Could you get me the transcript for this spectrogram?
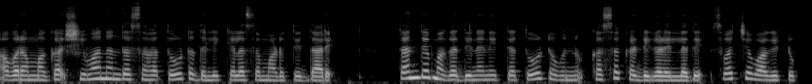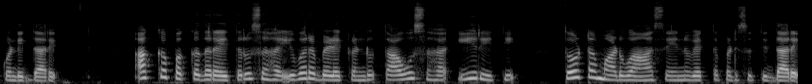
ಅವರ ಮಗ ಶಿವಾನಂದ ಸಹ ತೋಟದಲ್ಲಿ ಕೆಲಸ ಮಾಡುತ್ತಿದ್ದಾರೆ. ತಂದೆ ಮಗ ದಿನನಿತ್ಯ ತೋಟವನ್ನು ಕಸಕಡ್ಡಿಗಳಿಲ್ಲದೆ ಸ್ವಚ್ಛವಾಗಿಟ್ಟುಕೊಂಡಿದ್ದಾರೆ. ಅಕ್ಕಪಕ್ಕದ ರೈತರು ಸಹ ಇವರ ಬೆಳೆ ಕಂಡು ತಾವೂ ಸಹ ಈ ರೀತಿ ತೋಟ ಮಾಡುವ ಆಸೆಯನ್ನು ವ್ಯಕ್ತಪಡಿಸುತ್ತಿದ್ದಾರೆ.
